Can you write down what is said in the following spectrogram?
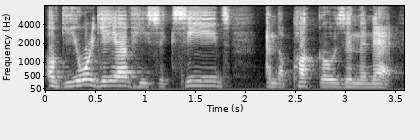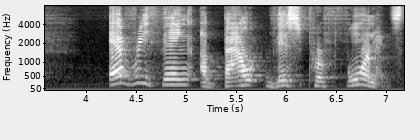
of Georgiev. He succeeds, and the puck goes in the net. Everything about this performance,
